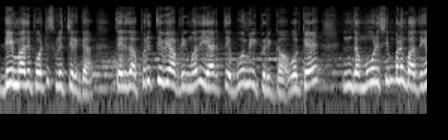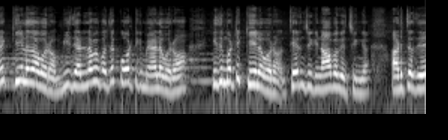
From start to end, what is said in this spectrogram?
டி மாதிரி போட்டு சுழிச்சிருக்கேன். தெரியுதா? பிருத்திவி போது எர்த்து பூமி குறிக்கும். ஓகே இந்த மூணு சிம்பிளும் பார்த்தீங்கன்னா கீழே தான் வரும். மீது எல்லாமே பார்த்தா கோட்டுக்கு மேலே வரும். இது மட்டும் கீழே வரும். தெரிஞ்சுக்க ஞாபகம் வச்சுங்க. அடுத்தது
